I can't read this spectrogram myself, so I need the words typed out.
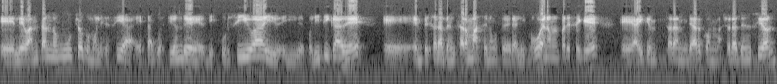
eh, levantando mucho, como les decía, esta cuestión de discursiva y de política de empezar a pensar más en un federalismo. Bueno, me parece que eh, hay que empezar a mirar con mayor atención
